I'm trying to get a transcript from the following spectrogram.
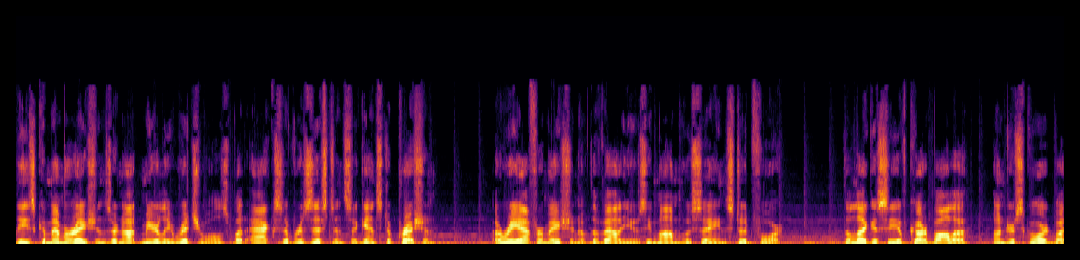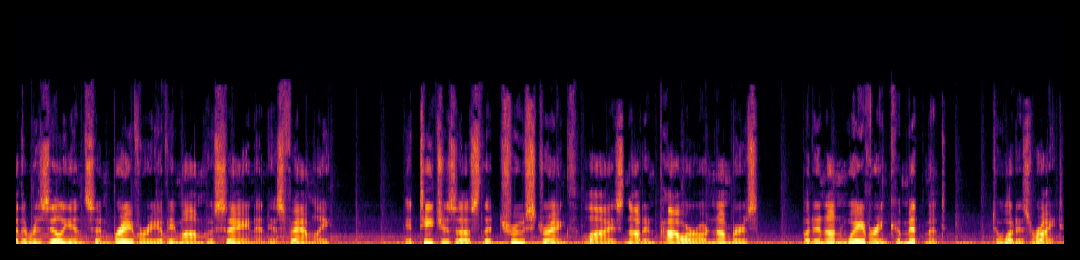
These commemorations are not merely rituals, but acts of resistance against oppression, a reaffirmation of the values Imam Hussein stood for. The legacy of Karbala, underscored by the resilience and bravery of Imam Hussein and his family, it teaches us that true strength lies not in power or numbers, but in unwavering commitment to what is right.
